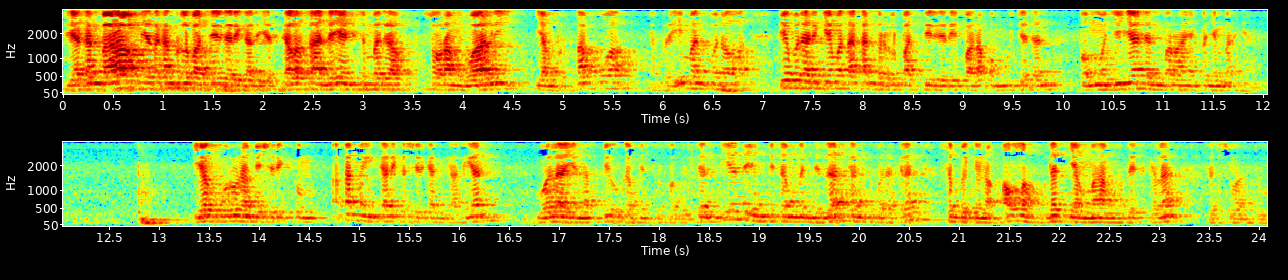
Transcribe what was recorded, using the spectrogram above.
Dia akan barang menyatakan berlepas diri dari kalian. Kalau seandainya disembah seorang wali yang bertakwa, yang beriman kepada Allah, dia pada hari kiamat akan berlepas diri dari para pemuja dan pemujinya dan para penyembahnya. Guru Nabi syirikum akan mengingkari kesyirikan kalian wala yunabbi'uka mithlu khabir dan tiada yang bisa menjelaskan kepada kalian sebagaimana Allah zat yang maha mengetahui segala sesuatu.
